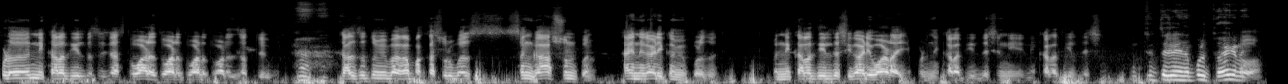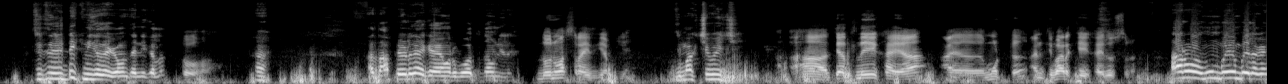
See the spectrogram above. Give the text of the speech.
पुढं निकालात येईल तसं जास्त वाढत वाढत वाढत वाढत जातोय बैल. हा, हा. कालचं तुम्ही बघा बक्कासूर बस संघ असून पण काही ना गाडी कमी पडत होती. पण निकालात येईल तशी गाडी वाढायची पण निकालात येईल तशी नि- निकालात येईल तशी. तिथं त्याच्यानं पळतोय का हो. नाही तिथे टेक्निक आहे का म्हणता निकाला हो हो. आता आपल्याकडे काय काय अमर भाऊ? आता दावणीला दोन वासर आहेत की आपले. ती मागच्या वेळची हा त्यातलं एक आहे हा, अं, मोठं आणि ते बारके एक आहे दुसरं. अरे वा, मुंबई मुंबईला काय?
